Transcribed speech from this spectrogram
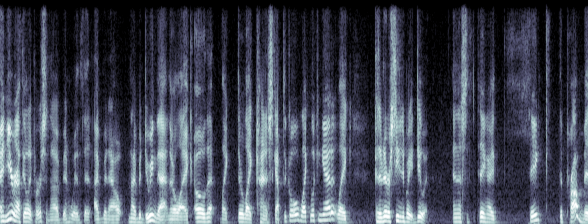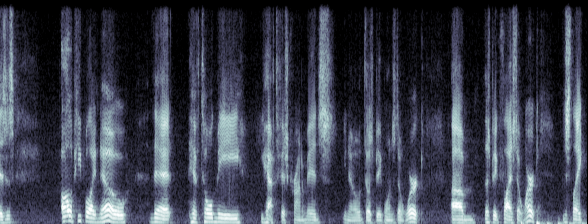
and you're not the only person that I've been with that I've been out and I've been doing that, and they're like, oh, that like they're like kind of skeptical, like looking at it, like because I've never seen anybody do it. And that's the thing. I think the problem is, is all the people I know that have told me you have to fish chronomids. You know, those big ones don't work. Um, those big flies don't work. Just like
